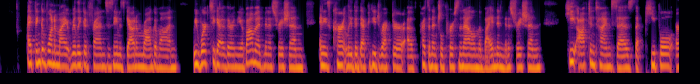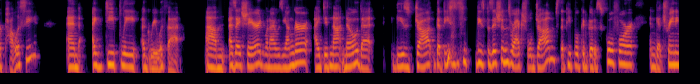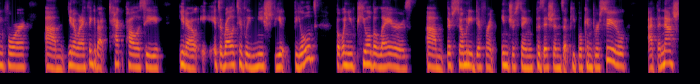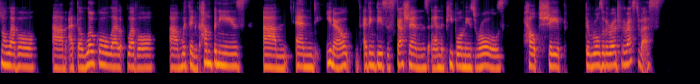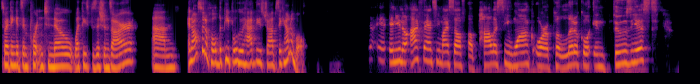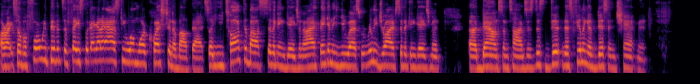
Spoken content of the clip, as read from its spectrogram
I think of one of my really good friends. His name is Gautam Raghavan. We worked together in the Obama administration, and he's currently the deputy director of presidential personnel in the Biden administration. He oftentimes says that people are policy. And I deeply agree with that. Um, as I shared when I was younger, I did not know that these job that these these positions were actual jobs that people could go to school for and get training for. Um, you know, when I think about tech policy, you know, it's a relatively niche field, but when you peel the layers, um, there's so many different interesting positions that people can pursue at the national level, um, at the local le- level, um, within companies. Um, and, you know, I think these discussions and the people in these roles help shape the rules of the road for the rest of us. So I think it's important to know what these positions are um, and also to hold the people who have these jobs accountable. And, and, you know, I fancy myself a policy wonk or a political enthusiast. All right. So before we pivot to Facebook, I got to ask you one more question about that. So you talked about civic engagement, and I think in the U.S. what really drives civic engagement uh, down sometimes is this this feeling of disenchantment.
